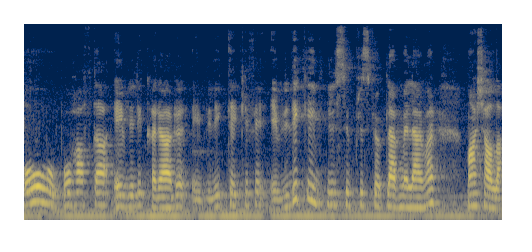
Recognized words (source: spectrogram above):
Oo, bu hafta evlilik kararı, evlilik teklifi, evlilikle ilgili sürpriz köklenmeler var. Maşallah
